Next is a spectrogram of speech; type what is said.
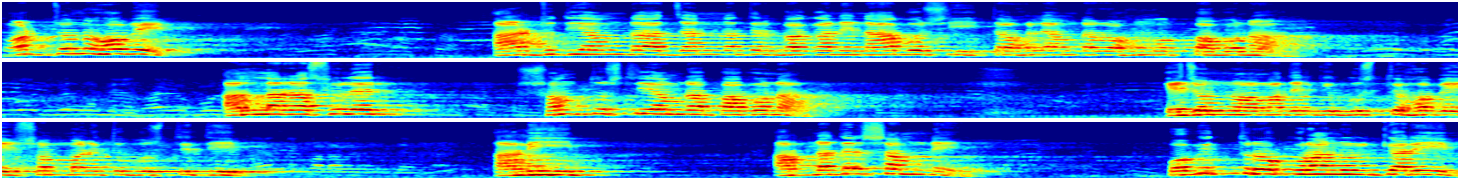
অর্জন হবে। আর যদি আমরা জান্নাতের বাগানে না বসি, তাহলে আমরা রহমত পাব না। আল্লাহ রাসুলের সন্তুষ্টি আমরা পাব না। এজন্য আমাদেরকে বুঝতে হবে সম্মানিত উপস্থিতি। আমি আপনাদের সামনে পবিত্র কোরআনুল করিম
